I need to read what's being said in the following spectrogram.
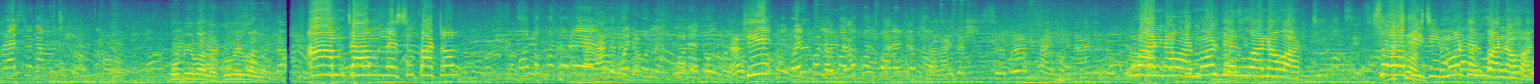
প্রাইসটা কেমন ছিল? খুবই ভালো খুবই ভালো। আম জাম লেসু কাটল কতক্ষণ ধরে ওয়েট করলেন? ফলের জন্য। কি? ওয়েট করলেন কতক্ষণ কলের জন্য? One hour more than one hour so busy more than one hour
